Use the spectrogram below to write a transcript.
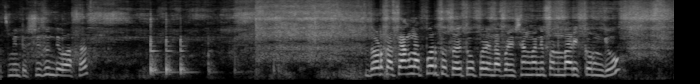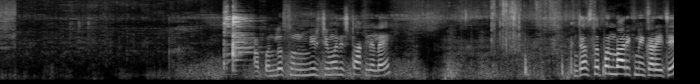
पाच मिनटं शिजून देऊ असंच दोडका चांगला परततोय तोपर्यंत आपण शेंगाने पण बारीक करून घेऊ. आपण लसूण मिरचीमध्येच टाकलेलं आहे. जास्त पण बारीक नाही करायचे.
